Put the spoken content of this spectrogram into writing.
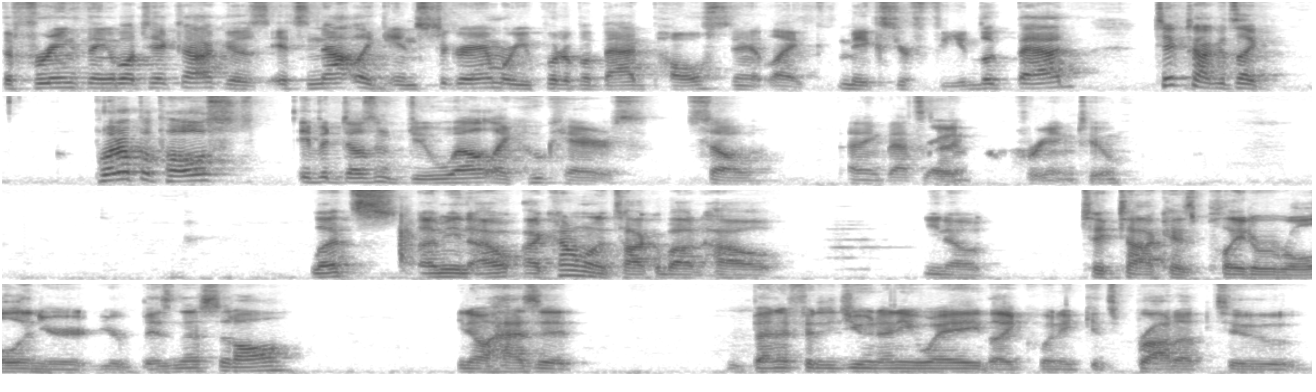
the freeing thing about TikTok is it's not like Instagram where you put up a bad post and it like makes your feed look bad. TikTok, it's like put up a post. If it doesn't do well, like who cares? So I think that's right. freeing too. Let's, I mean, I, I kind of want to talk about how, you know, TikTok has played a role in your, your business at all. You know, has it benefited you in any way like when it gets brought up to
